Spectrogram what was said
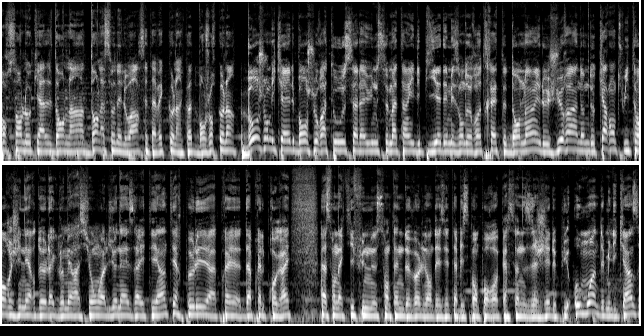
100% local dans l'Ain, dans la Saône-et-Loire. C'est avec Colin. Bonjour Colin. Bonjour Mickaël, bonjour à tous. À la une ce matin, il pillait des maisons de retraite dans l'Ain et le Jura. Un homme de 48 ans originaire de l'agglomération lyonnaise a été interpellé après, d'après le progrès. À son actif, une centaine de vols dans des établissements pour personnes âgées depuis au moins 2015.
